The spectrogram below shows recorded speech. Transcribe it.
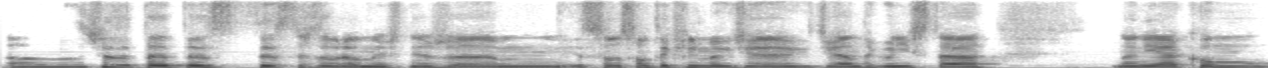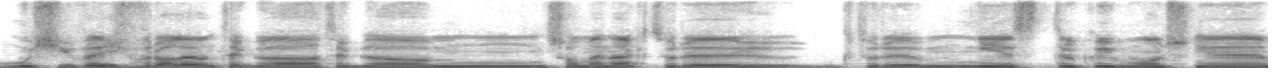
No, znaczy, to, to, jest, to jest też dobra myśl, nie? że mm, są, są te filmy, gdzie, gdzie antagonista no niejako musi wejść w rolę tego, tego mm, showmana, który, który nie jest tylko i wyłącznie,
